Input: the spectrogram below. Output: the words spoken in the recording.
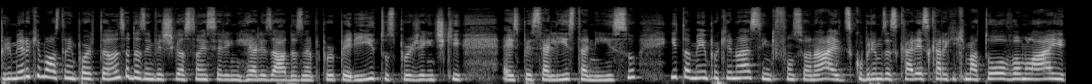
Primeiro que mostra a importância das investigações serem realizadas, né, por peritos, por gente que é especialista nisso, e também porque não é assim que funciona. Ah, descobrimos esse cara, esse cara aqui que matou, vamos lá e,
